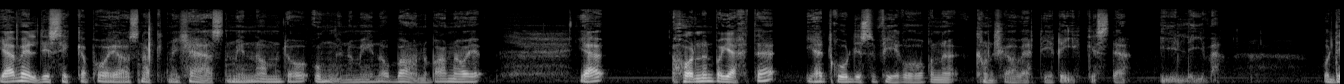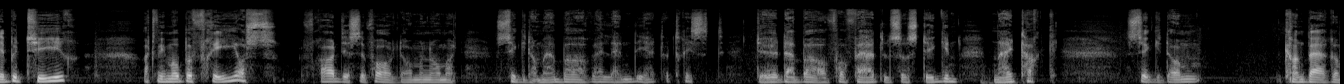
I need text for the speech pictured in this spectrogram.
Jeg er veldig sikker på, jeg har snakket med kjæresten min om det, og ungene mine og barnebarna, og jeg, jeg, hånden på hjertet, jeg tror disse fire årene kanskje har vært de rikeste i livet. Og det betyr at vi må befri oss fra disse fordommene om at sykdom er bare elendighet og trist. Død er bare forferdelse og styggen. Nei takk. Sykdom kan bære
